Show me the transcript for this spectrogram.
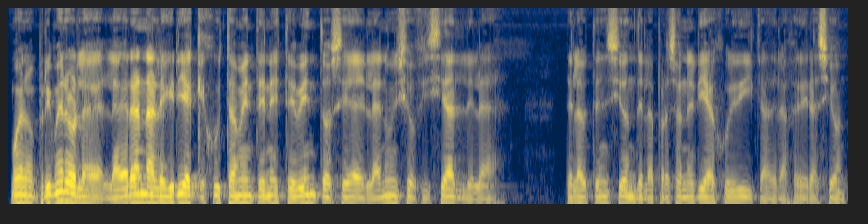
Bueno, primero la, gran alegría que justamente en este evento sea el anuncio oficial de la, de la obtención de la personería jurídica de la Federación.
